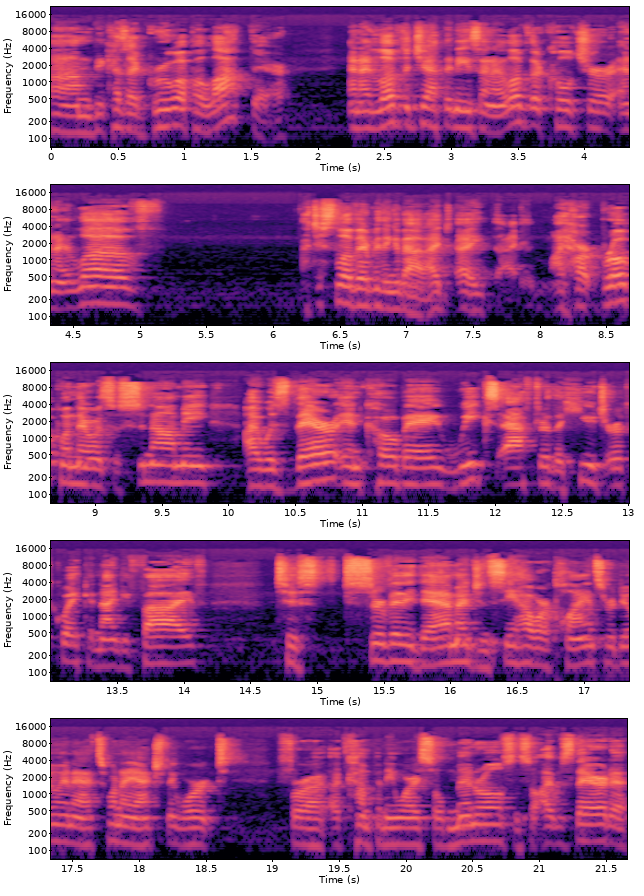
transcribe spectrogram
um, because I grew up a lot there. And I love the Japanese and I love their culture and I love, I just love everything about it. I, I, I my heart broke when there was a tsunami. I was there in Kobe weeks after the huge earthquake in 95 to survey the damage and see how our clients were doing. That's when I actually worked for a, a company where I sold minerals. And so I was there to,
